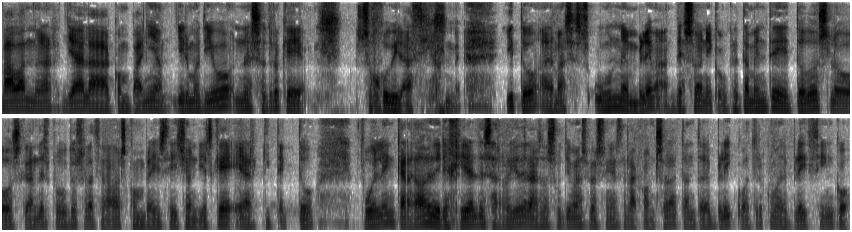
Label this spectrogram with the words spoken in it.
va a abandonar ya la compañía. Y el motivo no es otro que su jubilación. Ito además es un emblema de Sony, concretamente de todos los grandes productos relacionados con PlayStation. Y es que el arquitecto fue el encargado de dirigir el desarrollo de las dos últimas versiones de la consola, tanto de Play 4 como de Play 5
